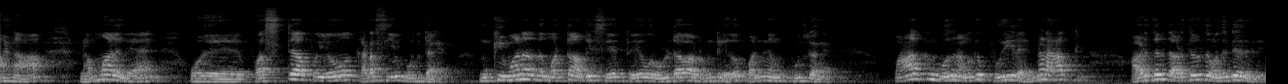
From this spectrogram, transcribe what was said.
ஆனால் நம்மளுங்க ஒரு ஃபஸ்ட் ஹாஃபையும் கடைசியும் கொடுத்துட்டாங்க. முக்கியமானதை மட்டும் அப்படியே சேர்த்து ஒரு உல்டாவா அப்படின்ட்டு ஏதோ பண்ணி நமக்கு கொடுத்துட்டாங்க. பார்க்கும்போது நமக்கு புரியல. என்னடா அடுத்தடுத்து அடுத்தடுத்து வந்துகிட்டே இருக்குது.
